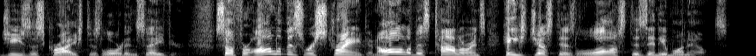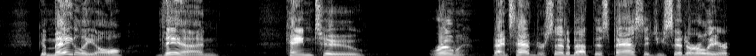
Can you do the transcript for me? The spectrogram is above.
Jesus Christ as Lord and Savior. So, for all of his restraint and all of his tolerance, he's just as lost as anyone else. Gamaliel then came to ruin. Vance Havner said about this passage, he said earlier,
